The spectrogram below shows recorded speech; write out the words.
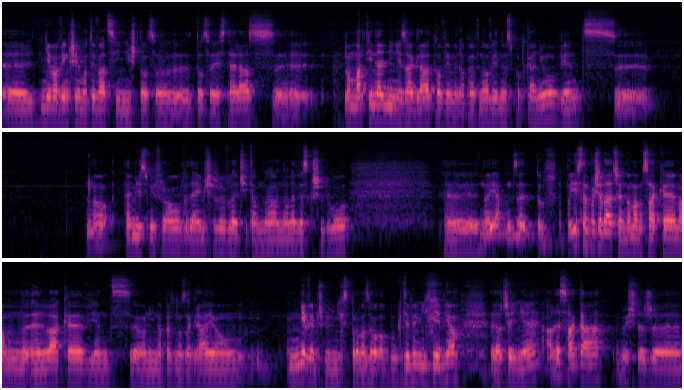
e, nie ma większej motywacji niż to, co, to, co jest teraz. E, no Martinelli nie zagra, to wiemy na pewno w jednym spotkaniu, więc e, no, Emil Smith Rowe wydaje mi się, że wleci tam na, na lewe skrzydło. No ja jestem posiadaczem, no mam Sakę, mam e, Lakę, więc oni na pewno zagrają. nie wiem, czy bym ich sprowadzał obu, gdybym ich nie miał. Raczej nie, ale Saka myślę, że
